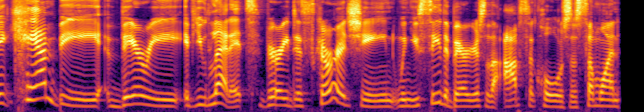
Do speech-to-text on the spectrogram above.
it can be very, if you let it, very discouraging when you see the barriers or the obstacles or someone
